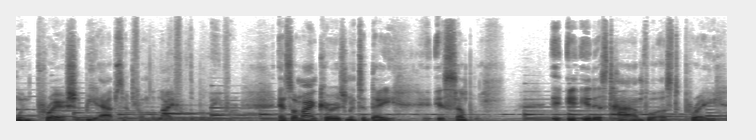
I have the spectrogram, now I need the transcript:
when prayer should be absent from the life of the believer. And so my encouragement today is simple. It, it, it is time for us to pray.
